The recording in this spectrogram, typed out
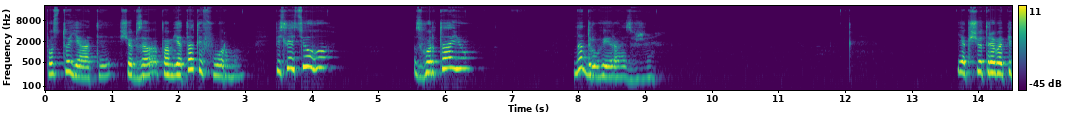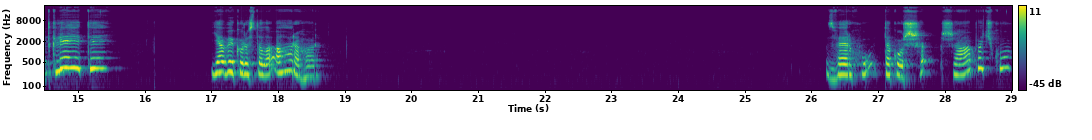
постояти, щоб запам'ятати форму. Після цього згортаю на другий раз вже. Якщо треба підклеїти, я використала агар-агар. Зверху також шапочку,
